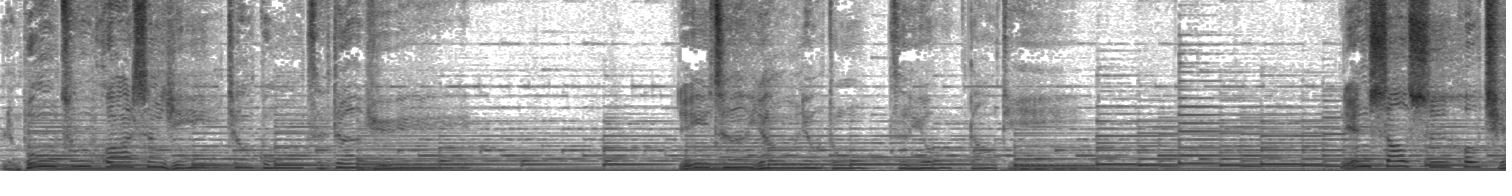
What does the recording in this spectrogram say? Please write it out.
忍不住化成一条孤子的鱼，你这样流独自游到底。年少时候虔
